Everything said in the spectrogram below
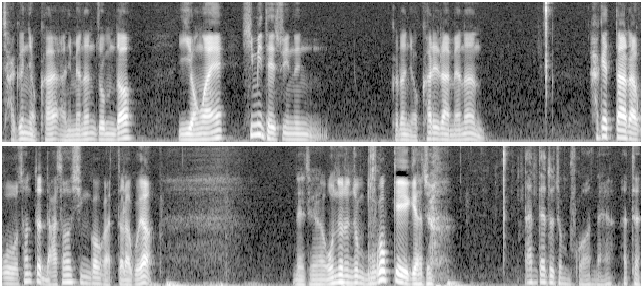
작은 역할 아니면은 좀 더 이 영화에 힘이 될 수 있는 그런 역할이라면은 하겠다라고 선뜻 나서신 것 같더라고요. 네, 제가 오늘은 좀 무겁게 얘기하죠. 딴 때도 좀 무거웠나요? 하여튼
